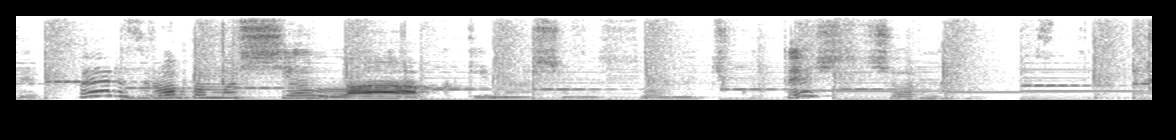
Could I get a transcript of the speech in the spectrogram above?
тепер зробимо ще лапки нашому сонечку, теж з чорного пластиліну.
